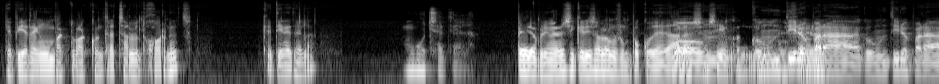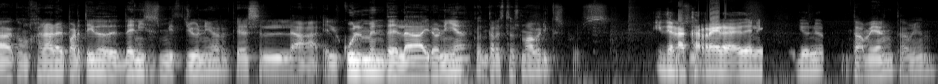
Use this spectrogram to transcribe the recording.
que pierden un back-to-back contra Charlotte Hornets, que tiene tela. Mucha tela. Pero primero, si queréis, hablamos un poco de Dallas. con, así, en- con un tiro general. para con un tiro para congelar el partido de Dennis Smith Jr., que es la- el culmen de la ironía contra estos Mavericks, pues Y de la Sí. carrera de Dennis Jr. también, también.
